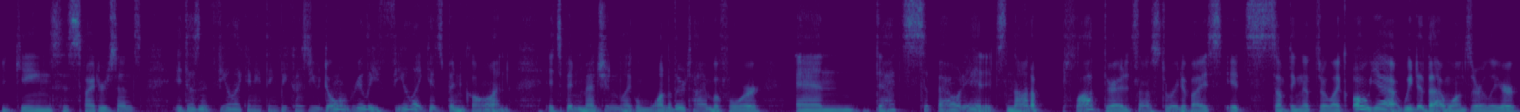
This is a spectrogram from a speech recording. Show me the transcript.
regains his spider sense, it doesn't feel like anything because you don't really feel like it's been gone. It's been mentioned like one other time before, and that's about it. It's not a plot thread, it's not a story device. It's something that they're like, oh yeah, we did that once earlier.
